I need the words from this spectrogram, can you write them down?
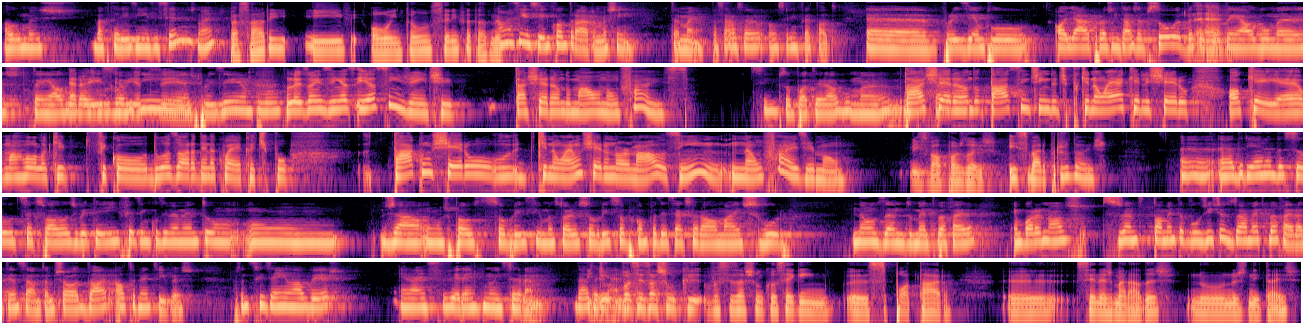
algumas bactériazinhas e cenas, não é? Passar e, e- ou então ser infectado, né? Ah, sim, sim, encontrar, mas sim, também, passar a ser, a ser infectado. Ah, por exemplo, olhar para os genitais da pessoa, ver se a pessoa tem algumas, tem algumas Era isso que eu ia lesõezinhas, dizer. por exemplo. Lesõezinhas. E assim, gente, tá cheirando mal, não faz. Sim, a pessoa pode ter alguma. Tá infecção. cheirando, tá sentindo, tipo, que não é aquele cheiro, ok, é uma rola que ficou duas horas dentro da cueca, tipo, tá com cheiro que não é um cheiro normal, assim, não faz, irmão. Isso vale para os dois. Isso vale para os dois. A Adriana da Saúde Sexual LGBTI fez inclusivamente um, um- já uns posts sobre isso e umas histórias sobre isso, sobre como fazer sexo oral mais seguro, não usando o método barreira, embora nós sejamos totalmente apologistas de usar o método barreira. Atenção, estamos só a dar alternativas. Portanto, se quiserem lá ver, é nice verem no Instagram da E tu- Adriana. vocês acham que vocês acham que conseguem eh, spotar eh, cenas maradas no- nos genitais?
